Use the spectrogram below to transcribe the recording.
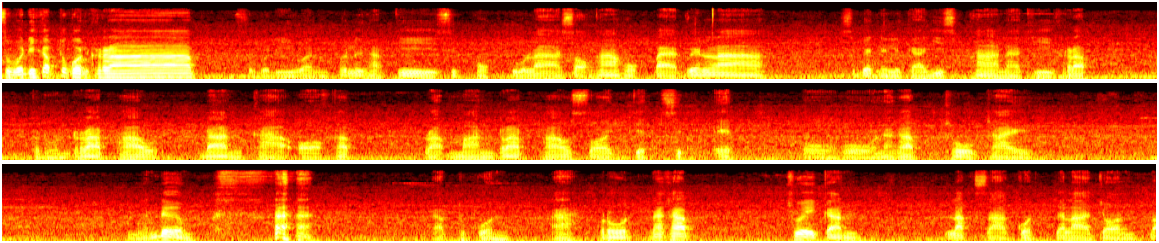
สวัสดีครับทุกคนครับ สวัสดีวันพฤหัสที่ 16 ตุลา 2568 เวลา 11นาฬิกา25 นาทีครับ ถนนราดพร้าวด้านขาออกครับ ประมาณราดพร้าวซอย 71 โอ้โหนะครับ โชคชัย เหมือนเดิม ครับทุกคน อะโปรดนะครับ ช่วยกันรักษากฎจราจรต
